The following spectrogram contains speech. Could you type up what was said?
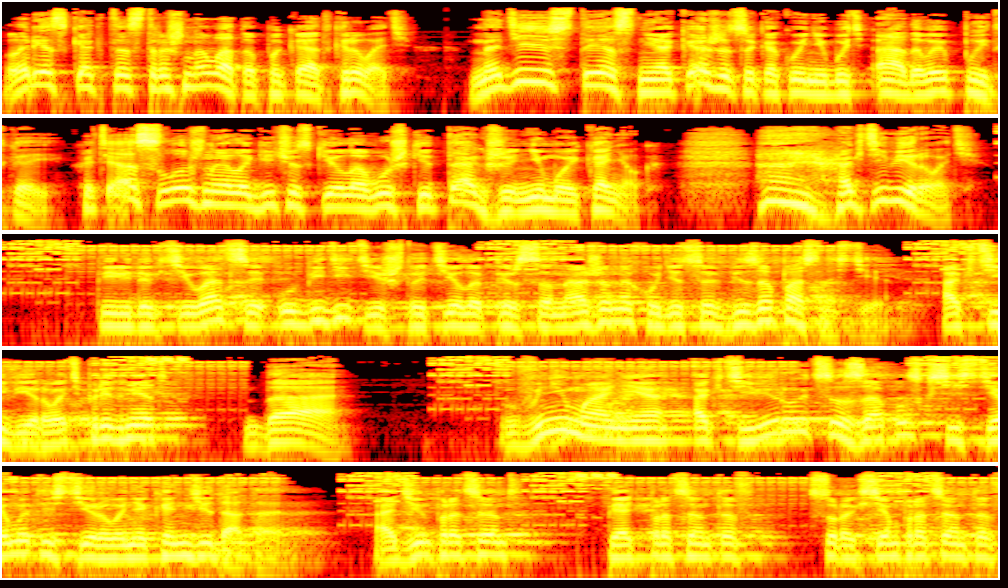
Ларец как-то страшновато пока открывать. Надеюсь, тест не окажется какой-нибудь адовой пыткой, хотя сложные логические ловушки также не мой конек. Ай, активировать. Перед активацией убедитесь, что тело персонажа находится в безопасности. Активировать предмет? Да. Внимание! Активируется запуск системы тестирования кандидата. 1%, 5%, 47%,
